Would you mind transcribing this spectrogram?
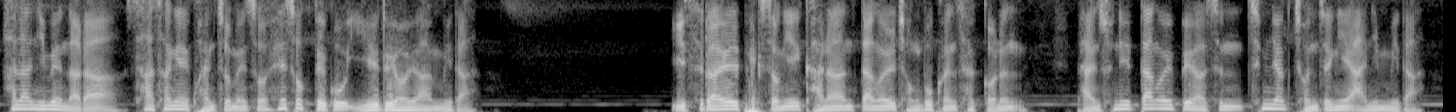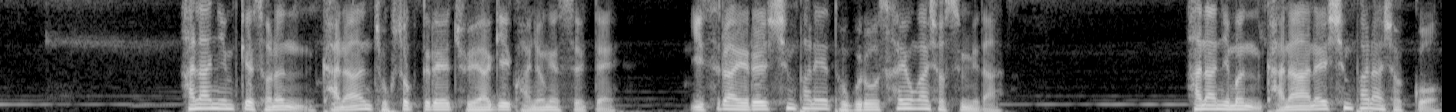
하나님의 나라 사상의 관점에서 해석되고 이해되어야 합니다. 이스라엘 백성이 가나안 땅을 정복한 사건은 단순히 땅을 빼앗은 침략 전쟁이 아닙니다. 하나님께서는 가나안 족속들의 죄악이 관영했을 때 이스라엘을 심판의 도구로 사용하셨습니다. 하나님은 가나안을 심판하셨고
